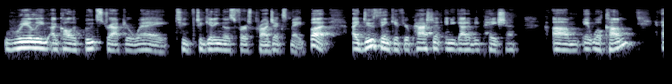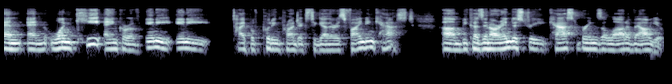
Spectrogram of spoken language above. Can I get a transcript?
really, I call it bootstrap your way to, to getting those first projects made. But I do think if you're passionate and you got to be patient, um, it will come. And, and one key anchor of any, any type of putting projects together is finding cast. Um, because in our industry, cast brings a lot of value.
